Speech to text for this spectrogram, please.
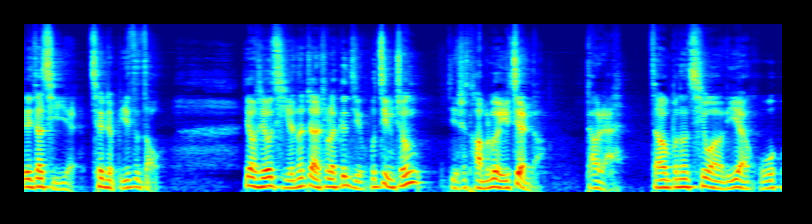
人家企业牵着鼻子走。要是有企业能站出来跟锦湖竞争，也是他们乐意见的。当然。”咱们不能期望李彦湖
